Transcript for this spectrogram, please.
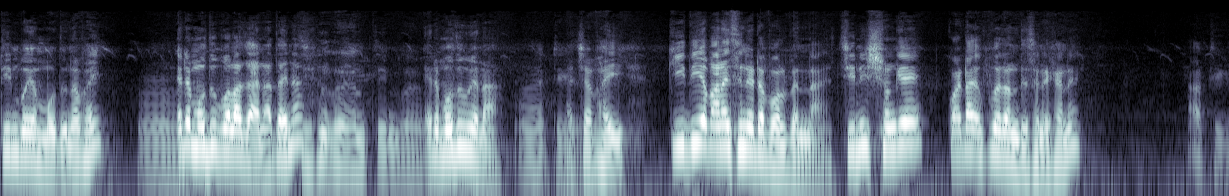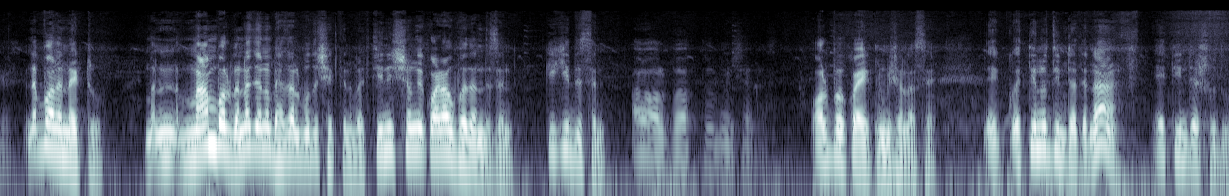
তিন বয়াম মধু না ভাই? এটা মধু বলা যায় না তাই না? এটা মধু না? হ্যাঁ আচ্ছা ভাই কি দিয়ে বানাইছেন এটা বলবেন না? চিনির সঙ্গে কয়টা উপাদান দিয়েছেন এখানে? ঠিক আছে। না বলেন একটু। মানে নাম বলবেন না যেন ভেজাল বধু শিখতে পারে। চিনির সঙ্গে কয়টা উপাদান দিয়েছেন? কি কি দিয়েছেন? অল্প অল্প কয়েকটা মিশাল আছে। এই তিনও তিনটাতে না? এই তিনটা শুধু।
